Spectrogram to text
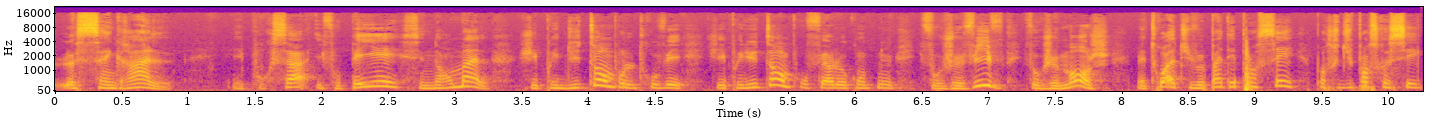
le Saint Graal. Et pour ça, il faut payer, c'est normal. J'ai pris du temps pour le trouver, j'ai pris du temps pour faire le contenu. Il faut que je vive, il faut que je mange. Mais toi, tu veux pas dépenser parce que tu penses que c'est,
